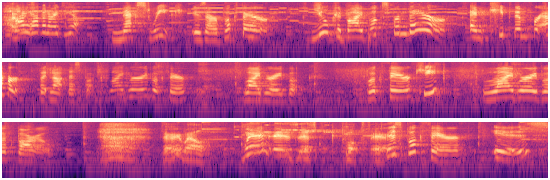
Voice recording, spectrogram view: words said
I, have an idea. Next week is our book fair. You could buy books from there and keep them forever, but not this book. Library book fair, library book. Book fair, keep, library book, borrow. Very well. When is this book fair? This book fair is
